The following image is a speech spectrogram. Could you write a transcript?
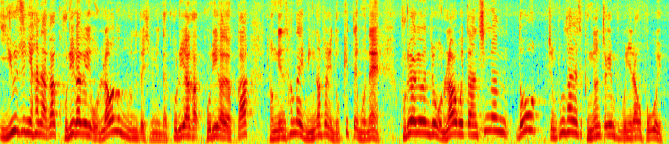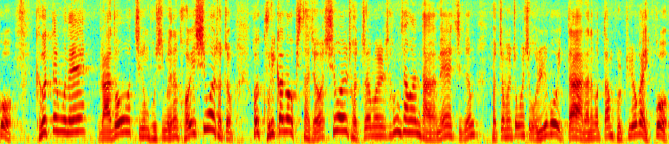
이유 중에 하나가 구리 가격이 올라오는 부분도 있습니다. 구리, 가, 구리 가격과 경기는 상당히 민감성이 높기 때문에 구리 가격은 좀 올라오고 있다는 측면도 지금 풍산에서 긍정적인 부분이라고 보고 있고 그것 때문에라도 지금 보시면은 거의 10월 저점, 거의 구리 가격 비슷하죠. 10월 저점을 형성한 다음에 지금 저점을 조금씩 올리고 있다라는 것도 한번 볼 필요가 있고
